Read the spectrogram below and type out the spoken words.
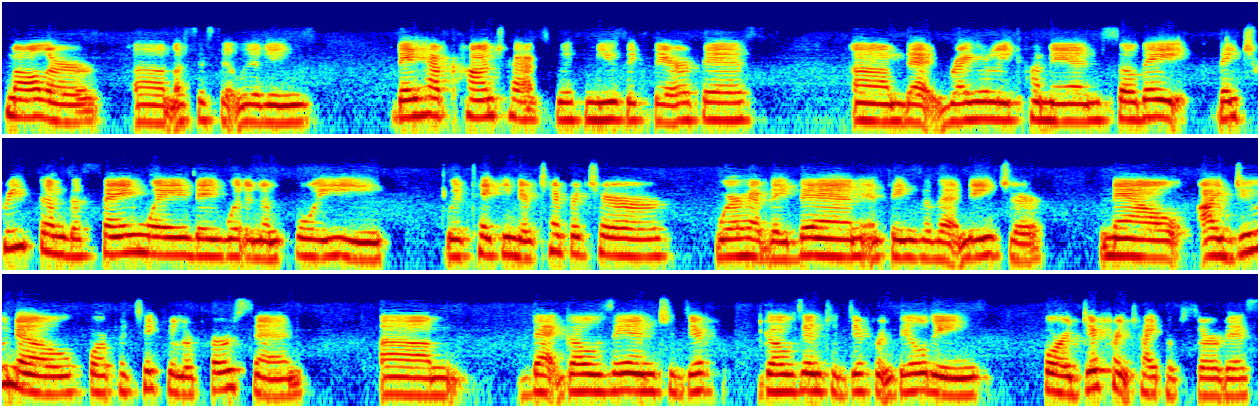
smaller um, assisted livings, they have contracts with music therapists um, that regularly come in. So they they treat them the same way they would an employee with taking their temperature, where have they been, and things of that nature. Now, I do know for a particular person um, that goes into diff- goes into different buildings for a different type of service.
